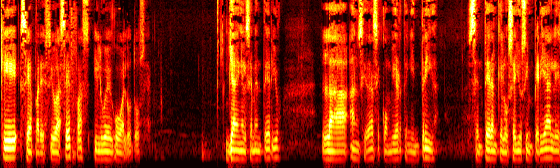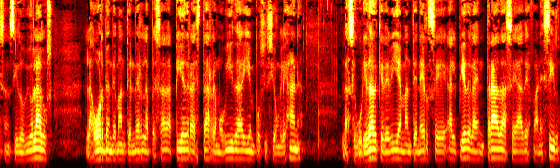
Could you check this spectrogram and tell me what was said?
que se apareció a Cefas y luego a los doce. Ya en el cementerio, la ansiedad se convierte en intriga. Se enteran que los sellos imperiales han sido violados, la orden de mantener la pesada piedra está removida y en posición lejana. La seguridad que debía mantenerse al pie de la entrada se ha desvanecido.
